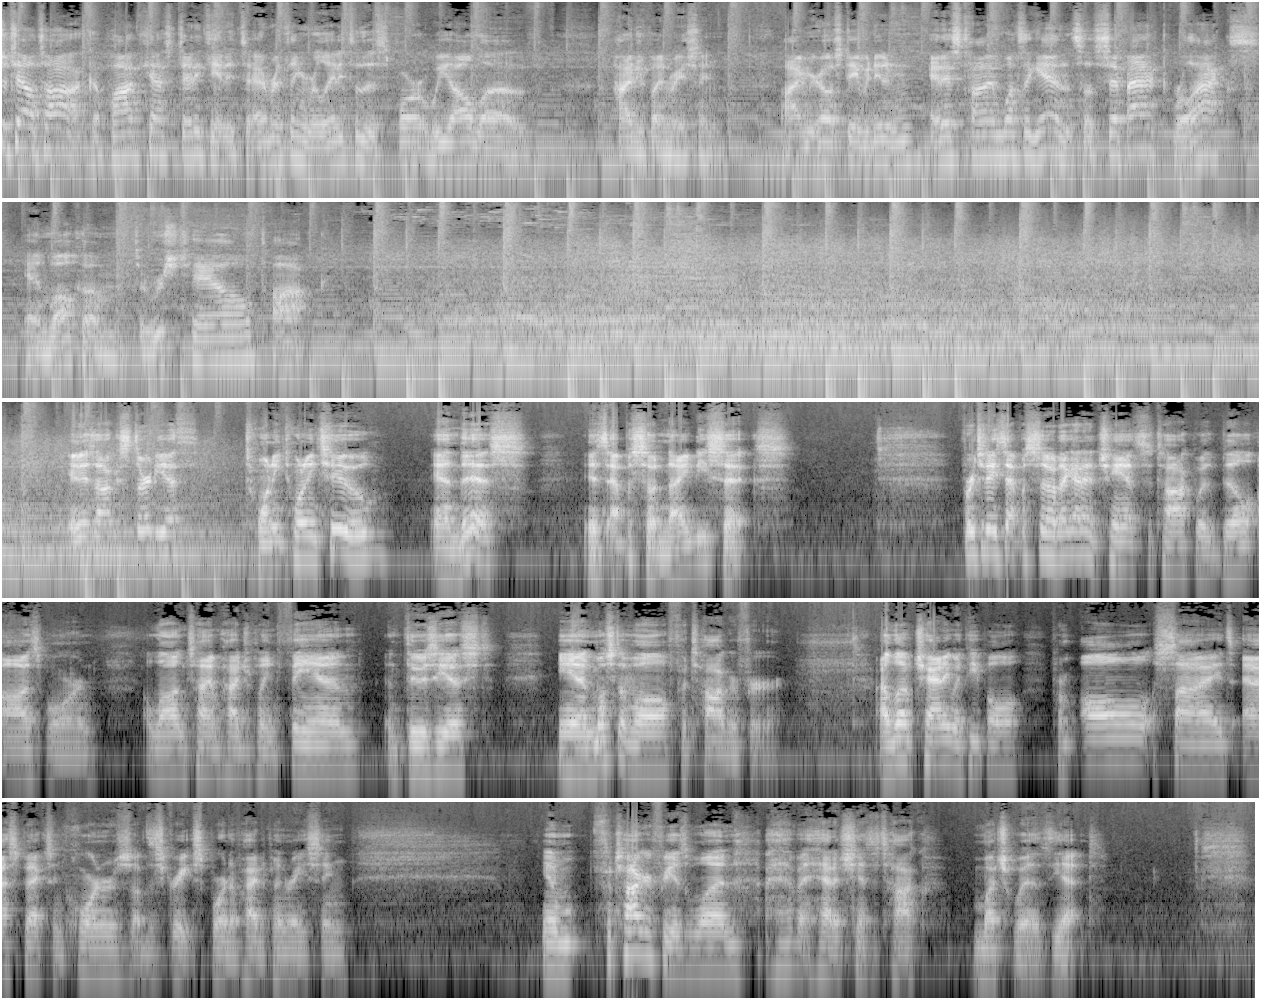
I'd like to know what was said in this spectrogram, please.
Roostertail Talk, a podcast dedicated to everything related to the sport we all love, hydroplane racing. I'm your host, David Newton, and it's time once again, so sit back, relax, and welcome to Roostertail Talk. It is August 30th, 2022, and this is episode 96. For today's episode, I got a chance to talk with Bill Osborne a longtime hydroplane fan, enthusiast, and most of all, photographer. I love chatting with people from all sides, aspects, and corners of this great sport of hydroplane racing. And photography is one I haven't had a chance to talk much with yet.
